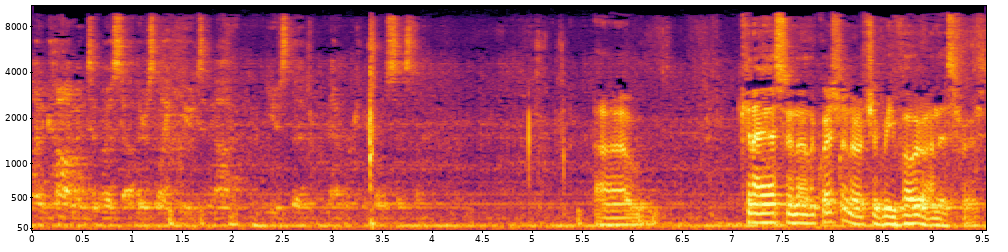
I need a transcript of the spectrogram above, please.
uncommon to most others like you to not use the network control system. Um, Can I ask another question, or should we vote on this first,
